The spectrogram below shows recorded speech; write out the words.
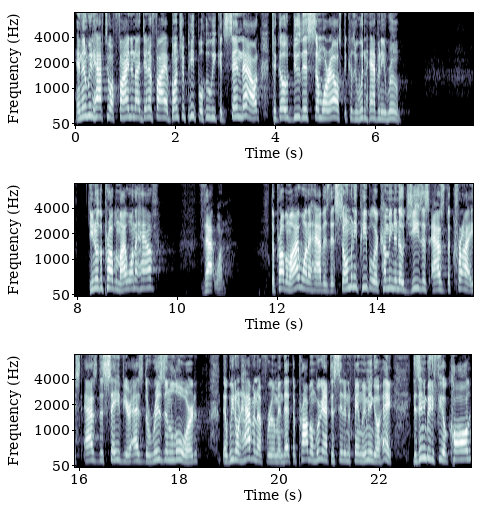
And then we'd have to find and identify a bunch of people who we could send out to go do this somewhere else because we wouldn't have any room. Do you know the problem I want to have? That one. The problem I want to have is that so many people are coming to know Jesus as the Christ, as the Savior, as the risen Lord that we don't have enough room, and that the problem we're gonna have to sit in a family meeting and go, hey, does anybody feel called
